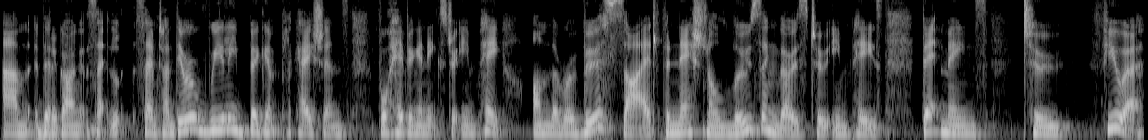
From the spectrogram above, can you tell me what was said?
um, that are going at the same time. There are really big implications for having an extra MP on the reverse side, for National losing those two MPs, that means two fewer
